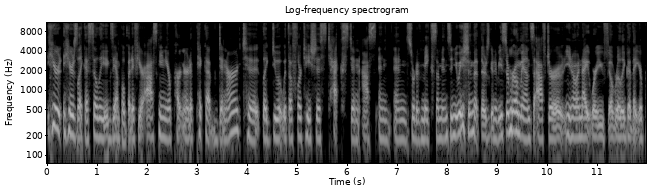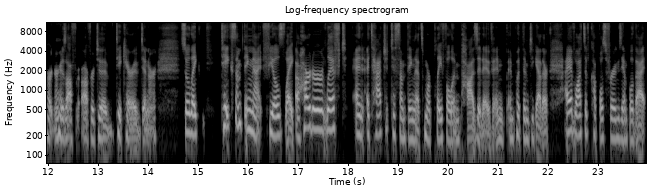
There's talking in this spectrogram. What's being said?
here here's like a silly example but if you're asking your partner to pick up dinner to like do it with a flirtatious text and ask and and sort of make some insinuation that there's going to be some romance after you know a night where you feel really good that your partner has offer, offered to take care of dinner. So like take something that feels like a harder lift and attach it to something that's more playful and positive and, and put them together. I have lots of couples, for example, that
